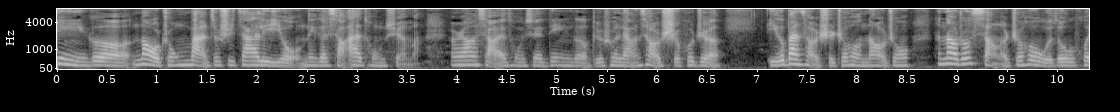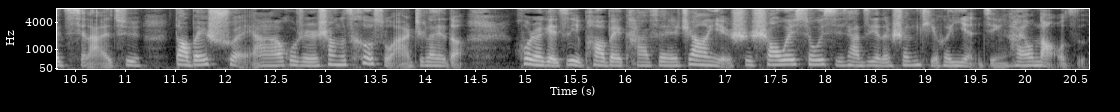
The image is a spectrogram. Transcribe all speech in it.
定一个闹钟吧，就是家里有那个小爱同学嘛，然后让小爱同学定一个，比如说两小时或者一个半小时之后的闹钟，他闹钟响了之后，我就会起来去倒杯水啊，或者是上个厕所啊之类的。或者给自己泡杯咖啡，这样也是稍微休息一下自己的身体和眼睛，还有脑子，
